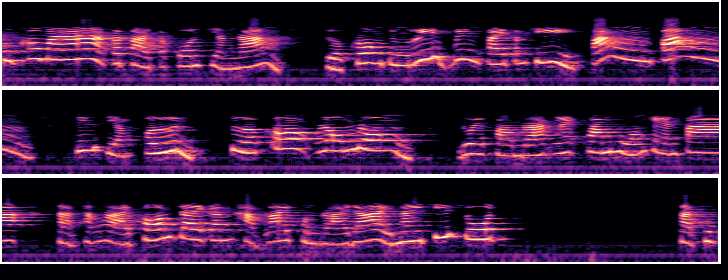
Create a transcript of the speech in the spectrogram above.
บุกเข้ามา กระต่ายตะโกนเสียงดัง เสือโคร่งจึงรีบวิ่งไปทันที ปังปัง สิ้นเสียงปืน เสือโคร่งล้มลง ด้วยความรักและความหวงแหนป่าสัตว์ทั้งหลายพร้อมใจกันขับไล่คนร้ายได้ในที่สุด สัตว์ทุก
